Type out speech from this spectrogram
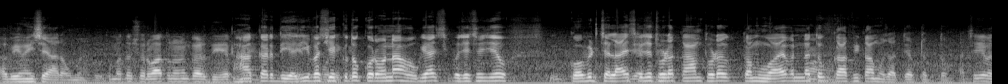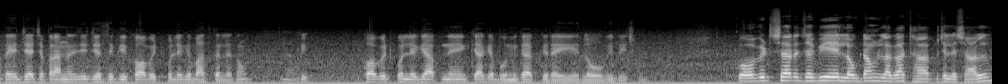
अभी वहीं से आ रहा हूँ मैं। अभी तो मतलब शुरुआत उन्होंने कर दी है हाँ कर दिया जी बस ये तो कोरोना हो गया इस वजह से ये कोविड चला है इसकी वजह से थोड़ा काम थोड़ा कम हुआ है वरना तो हाँ। काफ़ी काम हो जाते हैं अब तक तो। अच्छा ये बताइए जय चपराना जी जैसे कि कोविड को लेकर बात कर लेता हूँ कि कोविड को लेकर आपने क्या क्या भूमिका आपकी रही है लोगों के बीच में? कोविड सर जब ये लॉकडाउन लगा था पिछले साल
